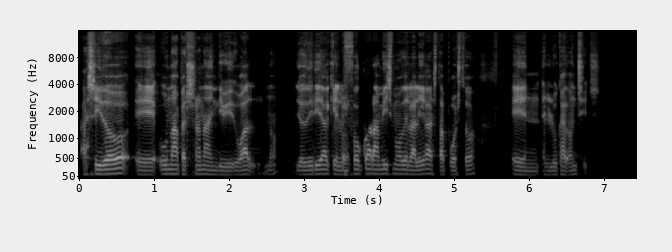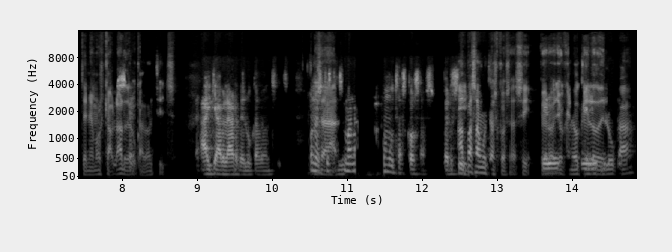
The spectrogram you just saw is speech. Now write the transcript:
ha sido eh, una persona individual, ¿no? Yo diría que el foco ahora mismo de la liga está puesto en, en Luka Doncic. Tenemos que hablar de Luka Doncic. Hay que hablar de Luka Doncic. Bueno, es que esta semana han pasado muchas cosas, pero sí. Han pasado muchas cosas, sí. Pero yo creo que lo de Luka...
